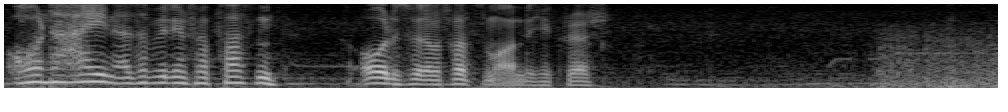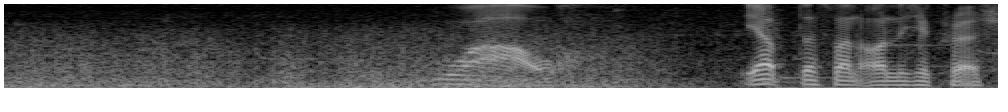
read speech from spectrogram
Oh nein, als ob wir den verpassen. Oh, das wird aber trotzdem ein ordentlicher Crash. Wow. Ja, das war ein ordentlicher Crash.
